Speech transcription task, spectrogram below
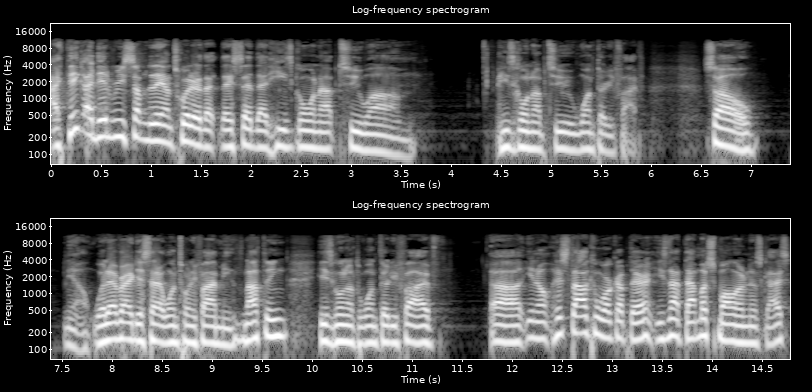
I think I did read something today on Twitter that they said that he's going up to um, he's going up to 135. So, you know, whatever I just said at 125 means nothing. He's going up to 135. Uh, you know, his style can work up there. He's not that much smaller than those guys.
